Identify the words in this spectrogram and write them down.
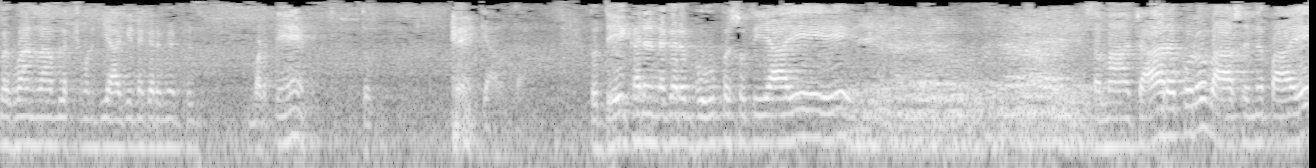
भगवान राम लक्ष्मण जी आगे नगर में फिर बढ़ते हैं। क्या होता? तो देखन नगर भूप सुत आए समाचार पुरवासिन पाए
